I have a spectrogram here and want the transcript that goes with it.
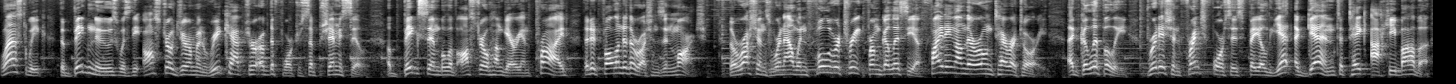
Last week, the big news was the Austro-German recapture of the fortress of Przemyśl, a big symbol of Austro-Hungarian pride that had fallen to the Russians in March. The Russians were now in full retreat from Galicia, fighting on their own territory. At Gallipoli, British and French forces failed yet again to take Achi Baba,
